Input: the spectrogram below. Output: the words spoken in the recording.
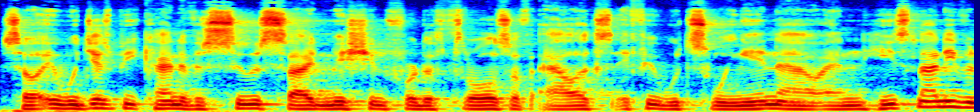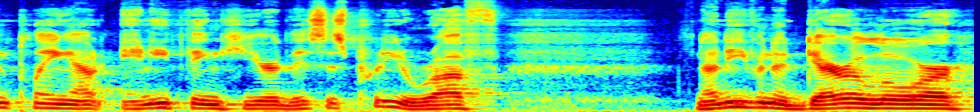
So it would just be kind of a suicide mission for the Thrulls of Alex if he would swing in now. And he's not even playing out anything here. This is pretty rough. Not even a Derelor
